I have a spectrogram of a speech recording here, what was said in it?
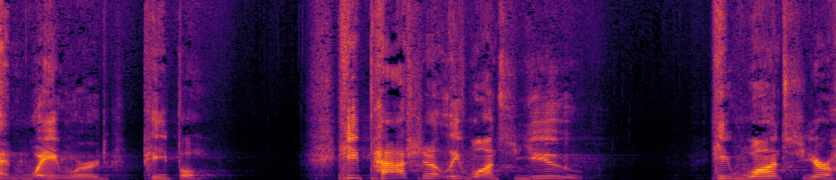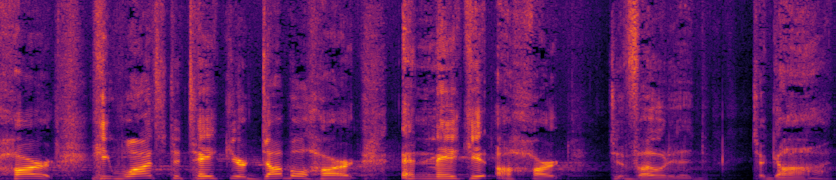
and wayward people. He passionately wants you. He wants your heart. He wants to take your double heart and make it a heart devoted to God.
